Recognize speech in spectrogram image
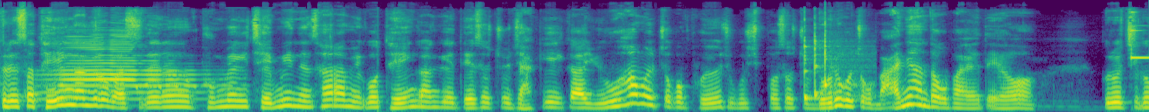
그래서 대인관계로 봤을 때는 분명히 재미있는 사람이고 대인관계에 대해서 좀 자기가 유함을 조금 보여주고 싶어서 좀 노력을 조금 많이 한다고 봐야 돼요. 그리고 지금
